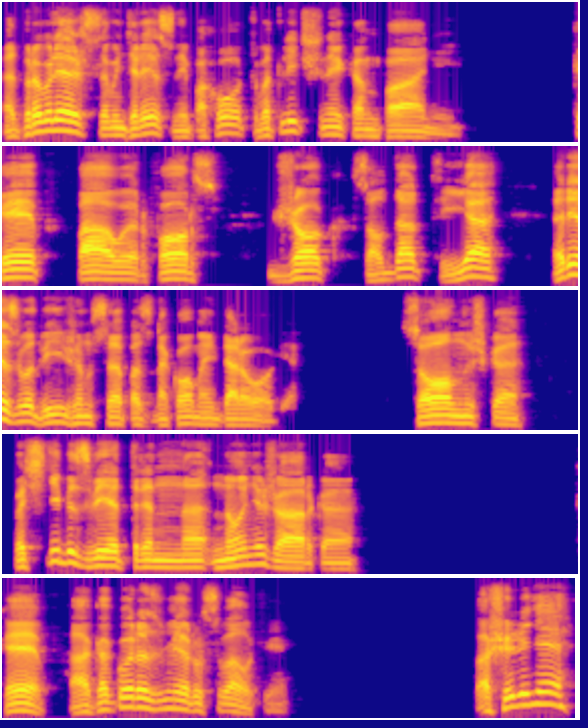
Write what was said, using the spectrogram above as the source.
Отправляешься в интересный поход в отличные компании. Кэп, Пауэр, Форс, Джок, солдат и я резво движемся по знакомой дороге. Солнышко, почти безветренно, но не жарко. Кэп, а какой размер у свалки? По ширине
